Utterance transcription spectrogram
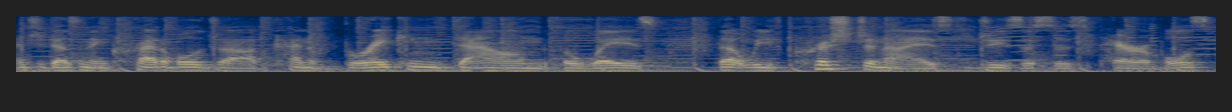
and she does an incredible job kind of breaking down the ways that we've Christianized Jesus's parables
